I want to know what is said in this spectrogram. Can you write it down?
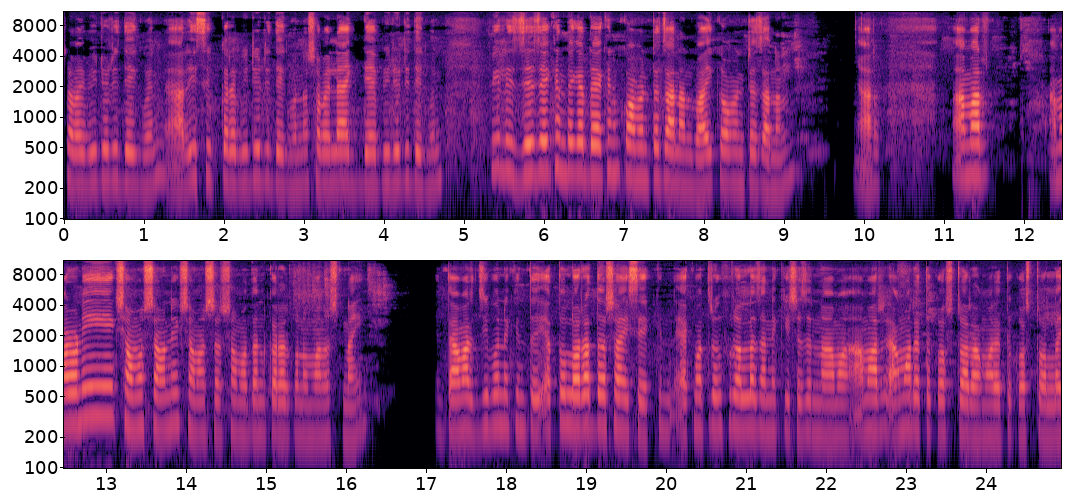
সবাই ভিডিওটি দেখবেন আর রিসিভ করে ভিডিওটি দেখবেন না, সবাই লাইক দিয়ে ভিডিওটি দেখবেন। প্লিজ যে যেখান থেকে দেখেন কমেন্টে জানান, ভাই কমেন্টে জানান। আর আমার আমার অনেক সমস্যা, অনেক সমস্যার সমাধান করার কোনো মানুষ নাই। কিন্তু আমার জীবনে কিন্তু এত লড়ার দশা আইসে একমাত্র উপর আল্লাহ জানে কিসের জন্য আমার আমার আমার এত কষ্ট আর আমার এত কষ্ট আল্লাহ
